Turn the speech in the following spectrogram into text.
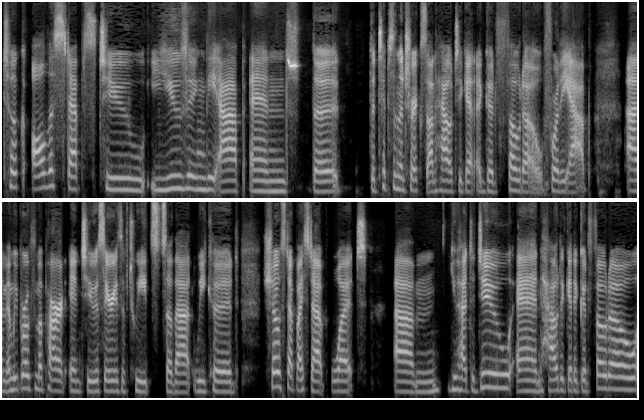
took all the steps to using the app and the the tips and the tricks on how to get a good photo for the app. Um, and we broke them apart into a series of tweets so that we could show step by step what um, you had to do and how to get a good photo.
